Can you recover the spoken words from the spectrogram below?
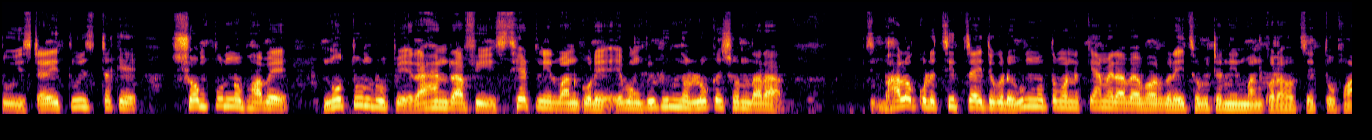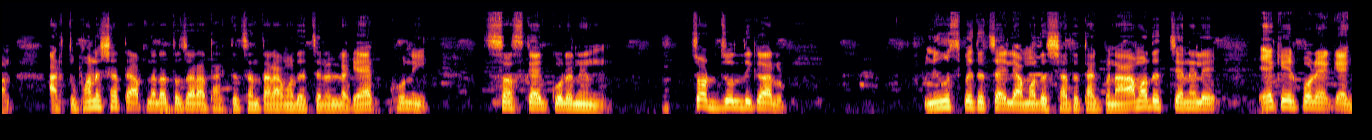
টুইস্ট আর এই টুইস্টটাকে সম্পূর্ণভাবে নতুন রূপে রাহান রাফি সেট নির্মাণ করে এবং বিভিন্ন লোকেশন দ্বারা ভালো করে চিত্রায়িত করে উন্নত মানের ক্যামেরা ব্যবহার করে এই ছবিটা নির্মাণ করা হচ্ছে তুফান। আর তুফানের সাথে আপনারা তো যারা থাকতে চান, তারা আমাদের চ্যানেলটাকে এক্ষুনি সাবস্ক্রাইব করে নিন। চট জলদিকার নিউজ পেতে চাইলে আমাদের সাথে থাকবেন। আর আমাদের চ্যানেলে একের পর এক এক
